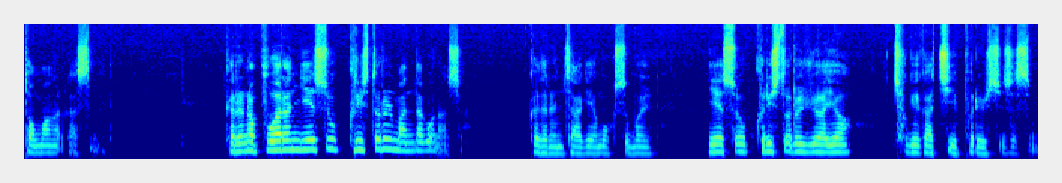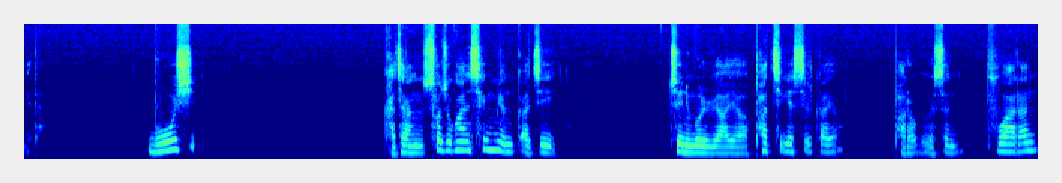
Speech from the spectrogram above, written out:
도망을 갔습니다. 그러나 부활한 예수 그리스도를 만나고 나서 그들은 자기의 목숨을 예수 그리스도를 위하여 초계같이 버릴 수 있었습니다. 무엇이 가장 소중한 생명까지 주님을 위하여 바치겠을까요? 바로 그것은 부활한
